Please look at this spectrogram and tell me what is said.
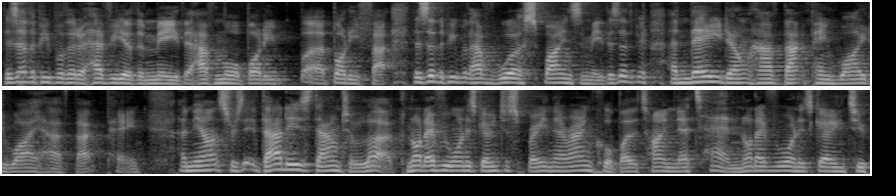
there's other people that are heavier than me that have more body uh, body fat. There's other people that have worse spines than me. There's other people, and they don't have back pain. Why do I have back pain? And the answer is that is down to luck. Not everyone is going to sprain their ankle by the time they're 10. Not everyone is going to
